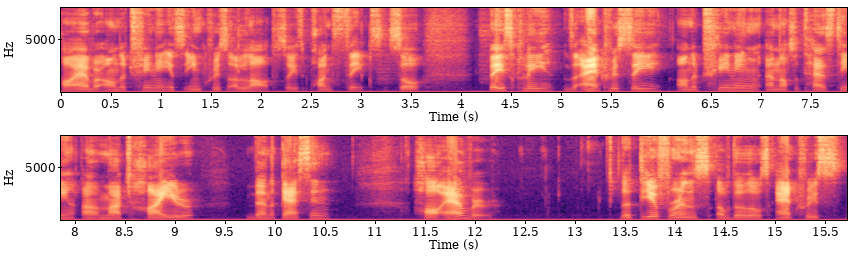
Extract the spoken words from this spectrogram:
However on the training it's increased a lot. So it's 0.6 so Basically, the accuracy on the training and also testing are much higher than the Gaussian. However, the difference of those accuracies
